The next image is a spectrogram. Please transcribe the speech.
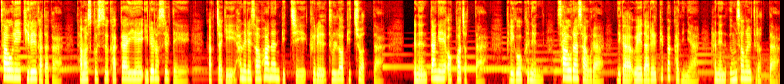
사울이 길을 가다가 다마스쿠스 가까이에 이르렀을 때에 갑자기 하늘에서 환한 빛이 그를 둘러 비추었다. 그는 땅에 엎어졌다. 그리고 그는 사울아 사울아 네가 왜 나를 핍박하느냐 하는 음성을 들었다.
